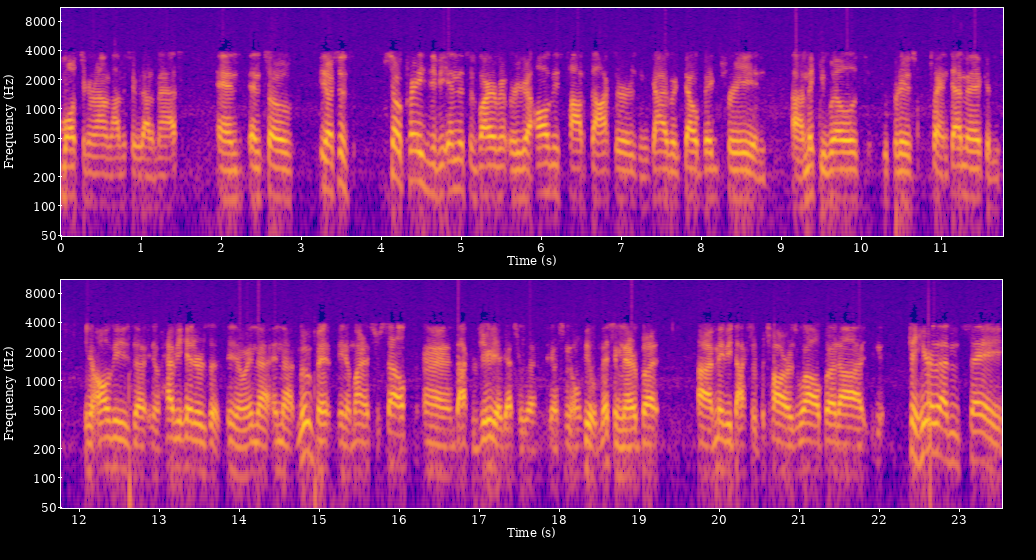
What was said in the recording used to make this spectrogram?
waltzing around obviously without a mask, and and so you know it's just so crazy to be in this environment where you got all these top doctors and guys like Del Bigtree and uh, Mikki Willis who produced Plandemic and you know all these uh, you know heavy hitters that you know in that in that movement you know minus yourself and Dr. Judy I guess were the you know some only people missing there but uh, maybe Dr. Buttar as well but uh, to hear them say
